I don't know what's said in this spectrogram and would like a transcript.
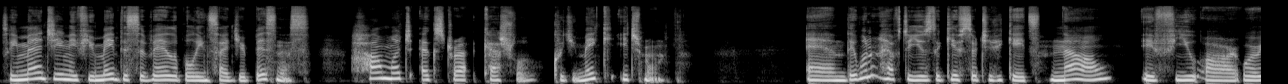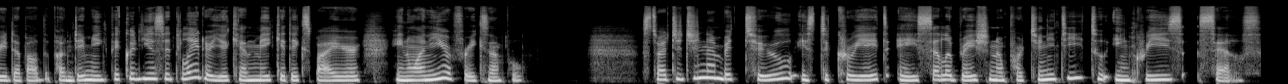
So imagine if you made this available inside your business. How much extra cash flow could you make each month? And they wouldn't have to use the gift certificates now. If you are worried about the pandemic, they could use it later. You can make it expire in one year, for example. Strategy number two is to create a celebration opportunity to increase sales.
